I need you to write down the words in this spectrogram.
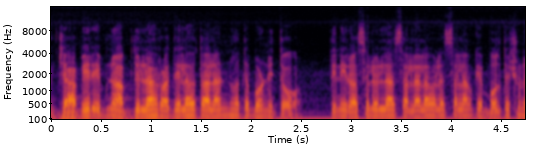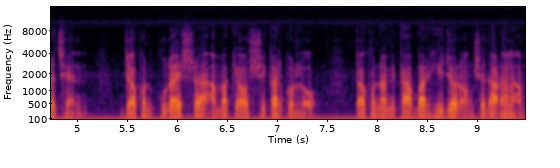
জাবির ইবনু আবদুল্লাহ রদিল্লাহ তালাহ হতে বর্ণিত। তিনি রসুলুল্লাহ সাল্লাহ সাল্লামকে বলতে শুনেছেন যখন কুরাইশরা আমাকে অস্বীকার করল, তখন আমি কাবার হিজর অংশে দাঁড়ালাম।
